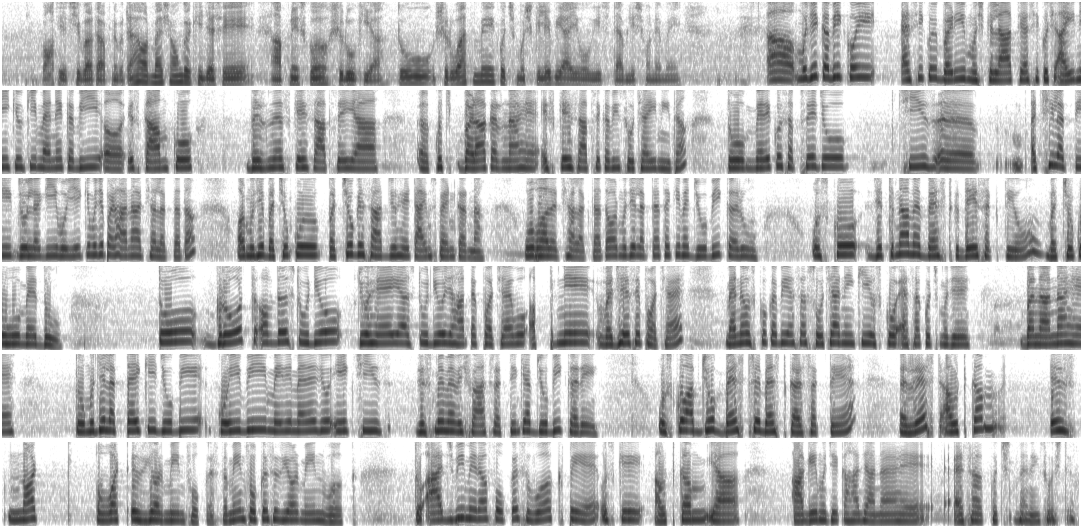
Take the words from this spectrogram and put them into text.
बहुत ही अच्छी बात आपने बताया और मैं चाहूँगा कि जैसे आपने इसको शुरू किया तो शुरुआत में कुछ मुश्किलें भी आई होगी इस्टेब्लिश होने में? आ, मुझे कभी कोई ऐसी कोई बड़ी मुश्किल या ऐसी कुछ आई नहीं क्योंकि मैंने कभी आ, इस काम को बिज़नेस के हिसाब से या कुछ बड़ा करना है, इसके हिसाब से कभी सोचा ही नहीं था। तो मेरे को सबसे जो चीज़ अच्छी लगती, जो लगी वो ये कि मुझे पढ़ाना अच्छा लगता था और मुझे बच्चों को, बच्चों के साथ जो है टाइम स्पेंड करना, वो बहुत अच्छा लगता था। और मुझे लगता था कि मैं जो भी करूँ, उसको जितना मैं बेस्ट दे सकती हूँ, बच्चों को वो मैं दूँ। तो ग्रोथ ऑफ़ द स्टूडियो जो है या स्टूडियो जहाँ तक पहुँचा है, वो अपने वजह से पहुँचा है। मैंने उसको कभी ऐसा सोचा नहीं कि उसको ऐसा कुछ मुझे बनाना है। तो मुझे लगता है कि जो भी कोई भी मेरे, मैंने जो एक चीज़ जिसमें मैं विश्वास रखती हूँ कि आप जो भी करें, उसको आप जो बेस्ट से बेस्ट कर सकते हैं। Rest outcome is not what is your main focus the main focus is your main work तो आज भी मेरा फोकस वर्क पे है, उसके आउटकम या आगे मुझे कहाँ जाना है, ऐसा कुछ मैं नहीं सोचती हूँ।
